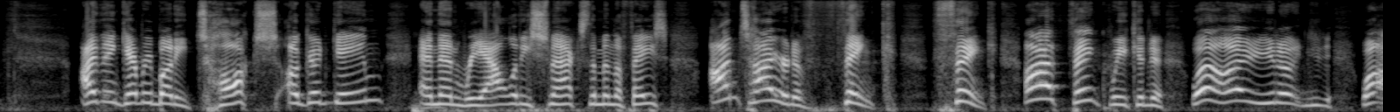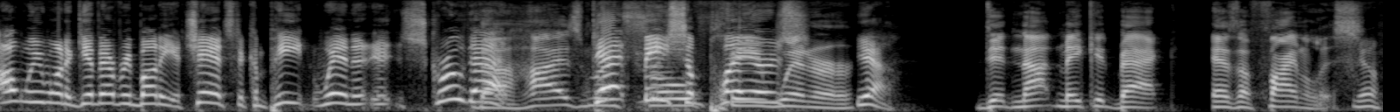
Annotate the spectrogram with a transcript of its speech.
I think everybody talks a good game and then reality smacks them in the face. I'm tired of think, think. I think we can do. Well, I, you know, well, we want to give everybody a chance to compete and win. It- it- screw that. The Heisman Get me some players. winner Yeah, did not make it back as a finalist. yeah,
